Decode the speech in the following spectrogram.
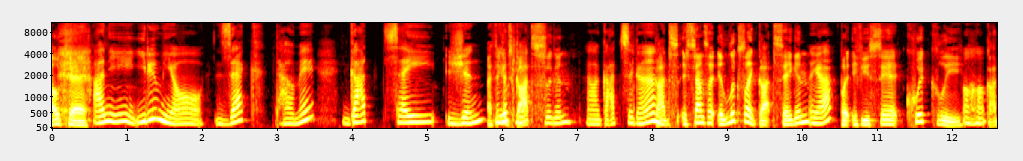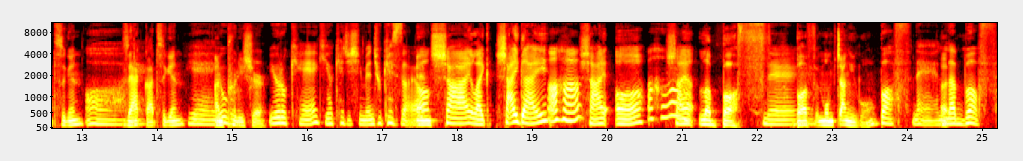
Okay. 아니, 이름이요. Zach 다음에 Gottsagen. I think it's Gottsagen. 아, Gottsagen. Gotts, it sounds like, it looks like Gottsagen. Yeah? But if you say it quickly, Gottsagen, 어, Zach 네. Gottsagen, 예, I'm 요거- pretty sure. 요렇게 기억해 주시면 좋겠어요. And shy, like shy guy, Uh-huh. shy uh, Shia LaBeouf. 네. Buff 몸짱이고. buff. 네, LaBeouf.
